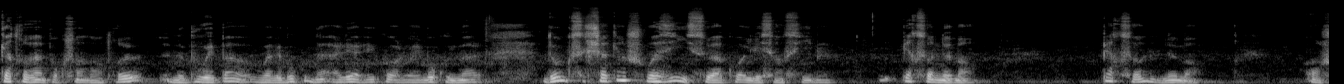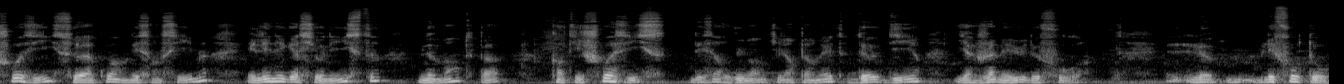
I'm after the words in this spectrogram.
80% d'entre eux ne pouvaient pas ou avaient beaucoup à l'école, avaient beaucoup de mal. Donc chacun choisit ce à quoi il est sensible. Personne ne ment. Personne ne ment. On choisit ce à quoi on est sensible et les négationnistes ne mentent pas quand ils choisissent des arguments qui leur permettent de dire il n'y a jamais eu de four. les photos,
